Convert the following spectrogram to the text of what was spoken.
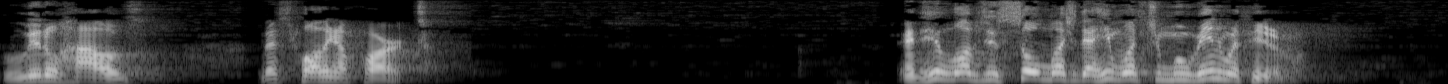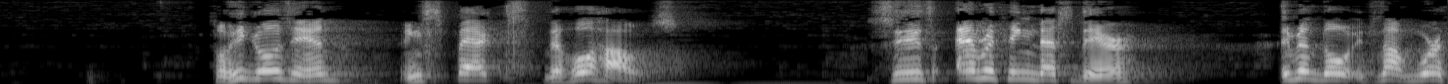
little house that's falling apart. And He loves you so much that He wants to move in with you. So He goes in, inspects the whole house, sees everything that's there, even though it's not worth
